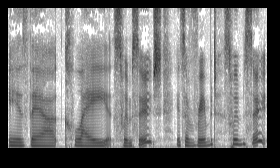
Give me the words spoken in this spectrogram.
is their clay swimsuit. It's a ribbed swimsuit.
